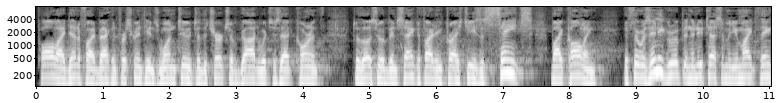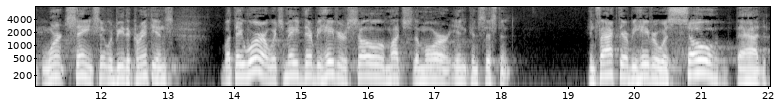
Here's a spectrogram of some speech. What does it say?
Paul identified back in 1 Corinthians 1 2 to the church of God which is at Corinth, to those who have been sanctified in Christ Jesus, saints by calling. If there was any group in the New Testament you might think weren't saints, it would be the Corinthians, but they were, which made their behavior so much the more inconsistent. In fact, their behavior was so bad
